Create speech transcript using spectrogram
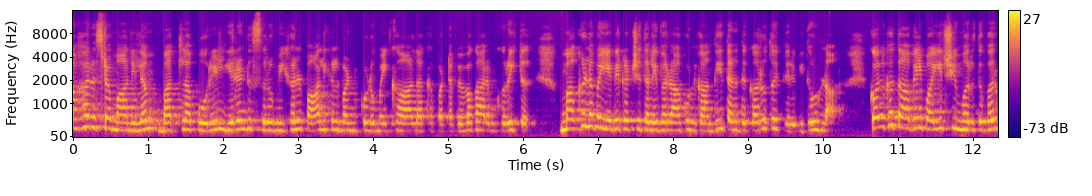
மகாராஷ்டிரா மாநிலம் பத்லாபூரில் இரண்டு சிறுமிகள் பாலியல் வன்கொடுமைக்கு ஆளாக்கப்பட்ட விவகாரம் குறித்து மக்களவை எதிர்க்கட்சித் தலைவர் ராகுல் காந்தி தனது கருத்தை தெரிவித்துள்ளார். கொல்கத்தாவில் பயிற்சி மருத்துவர்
